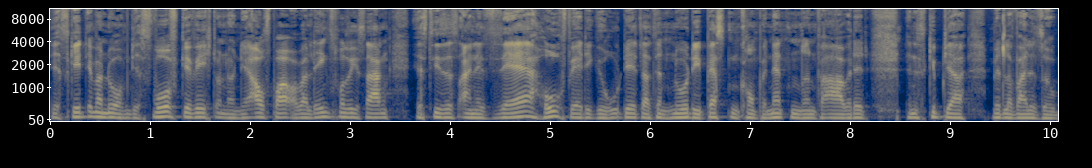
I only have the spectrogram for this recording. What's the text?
Es geht immer nur um das Wurfgewicht und um den Aufbau. Aber links muss ich sagen, ist dieses eine sehr hochwertige Route. Da sind nur die besten Komponenten drin verarbeitet. Denn es gibt ja mittlerweile so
